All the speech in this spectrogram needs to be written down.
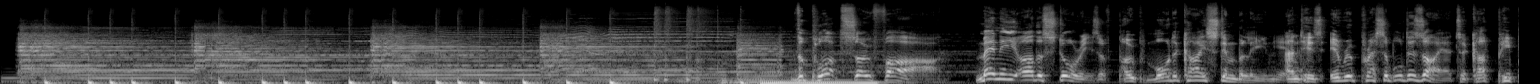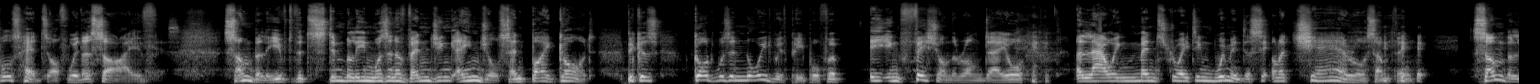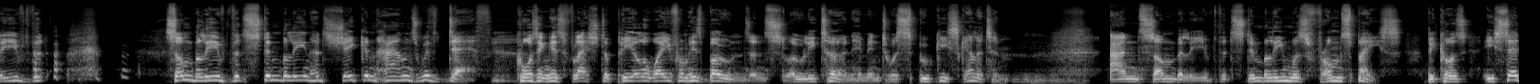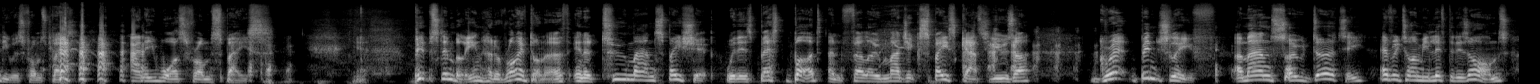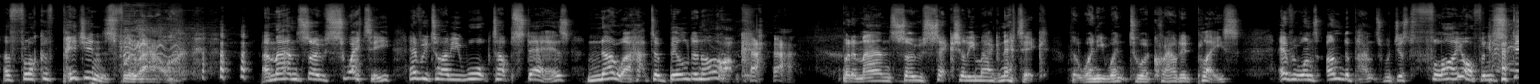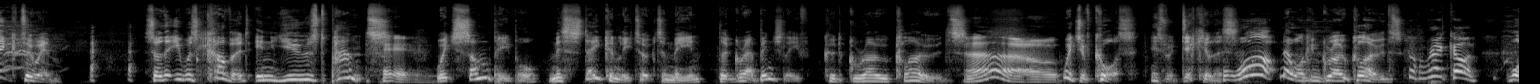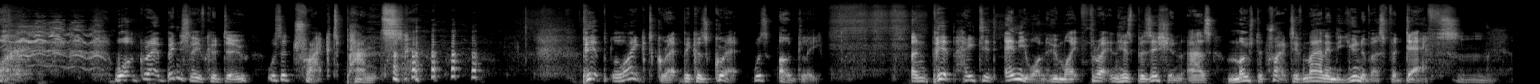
The plot so far. Many are the stories of Pope Mordecai Stimberline and his irrepressible desire to cut people's heads off with a scythe. Some believed that Stimberline was an avenging angel sent by God, because God was annoyed with people for eating fish on the wrong day or allowing menstruating women to sit on a chair or something. Some believed that some believed that Stimberline had shaken hands with death, causing his flesh to peel away from his bones and slowly turn him into a spooky skeleton. And some believed that Stimberline was from space, because he said he was from space, and he was from space. Pip Stimberline had arrived on Earth in a two man spaceship with his best bud and fellow magic space gas user, Gret Binchleaf, a man so dirty, every time he lifted his arms, a flock of pigeons flew out. A man so sweaty, every time he walked upstairs, Noah had to build an ark. But a man so sexually magnetic that when he went to a crowded place, everyone's underpants would just fly off and stick to him. So that he was covered in used pants, which some people mistakenly took to mean that Gret Binchleaf could grow clothes. Oh. Which, of course, is ridiculous. What? No one can grow clothes. Retcon. What, what Gret Binchleaf could do was attract pants. Pip liked Gret because Gret was ugly. And Pip hated anyone who might threaten his position as most attractive man in the universe for deaths.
